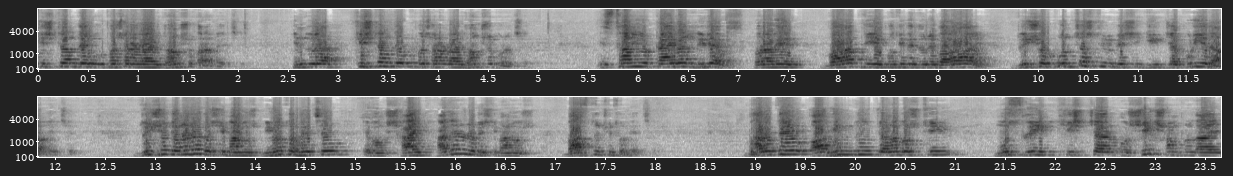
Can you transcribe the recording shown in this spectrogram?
খ্রিস্টানদের উপাসনালয় ধ্বংস করা হয়েছে। হিন্দুরা খ্রিস্টানদের উপাসনালয় ধ্বংস করেছে। স্থানীয় ট্রাইবাল লিডার্স ফোরামের বরাদ দিয়ে প্রতিবেদনে বলা হয়, দুইশো পঞ্চাশটির বেশি গির্জা পুড়িয়ে দেওয়া হয়েছে। দুইশো জনেরও বেশি মানুষ নিহত হয়েছে এবং ষাট হাজারেরও বেশি মানুষ বাস্তুচ্যুত হয়েছে। ভারতে অহিন্দু জনগোষ্ঠী, মুসলিম, খ্রিস্টান ও শিখ সম্প্রদায়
